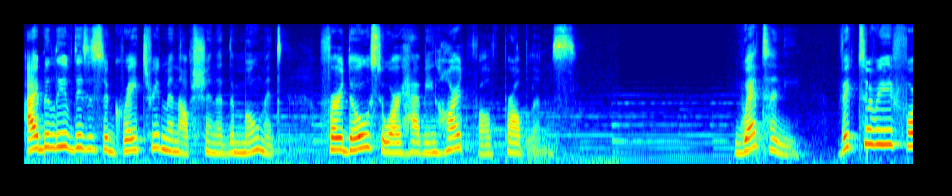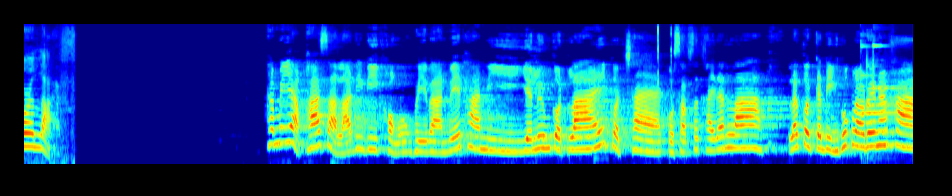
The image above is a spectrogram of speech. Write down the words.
I believe this is a great treatment option at the moment for those who are having heart valve problems. Vejthani – Victory for Life ถ้าไม่อยากพลาดสาระดีๆ ของโรงพยาบาลเวชธานี อย่าลืมกดไลค์ กดแชร์ กด Subscribe ด้านล่าง และกดกระดิ่งพวกเราด้วยนะคะ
